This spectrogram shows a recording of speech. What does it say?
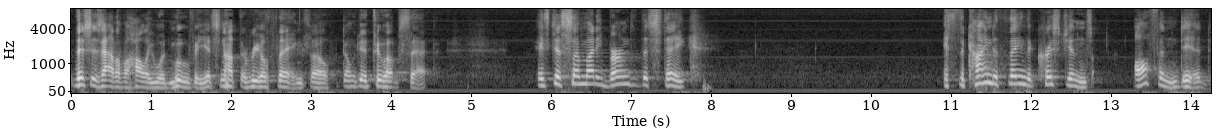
This is out of a Hollywood movie. It's not the real thing, so don't get too upset. It's just somebody burned the stake. It's the kind of thing that Christians often did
